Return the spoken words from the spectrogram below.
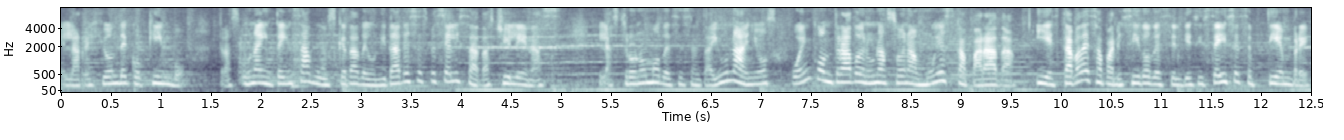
en la región de Coquimbo tras una intensa búsqueda de unidades especializadas chilenas. El astrónomo de 61 años fue encontrado en una zona muy escaparada y estaba desaparecido desde el 16 de septiembre,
